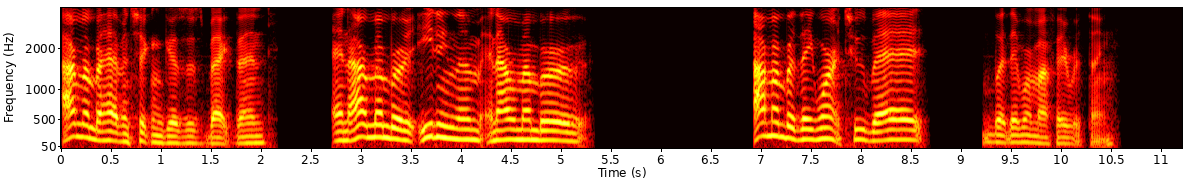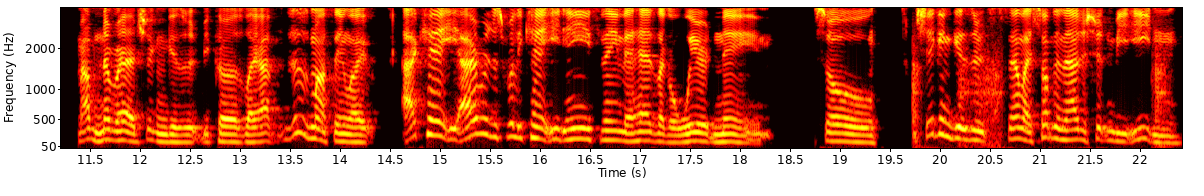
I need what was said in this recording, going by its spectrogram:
I remember having chicken gizzards back then, and I remember eating them, and I remember I remember they weren't too bad, but they weren't my favorite thing. I've never had chicken gizzard because like I, this is my thing. Like I can't eat. I just really can't eat anything that has like a weird name. So chicken gizzards sound like something that I just shouldn't be eating.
